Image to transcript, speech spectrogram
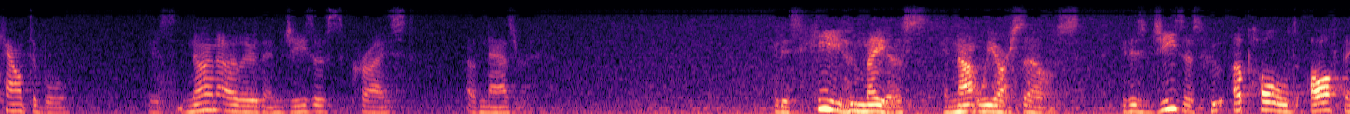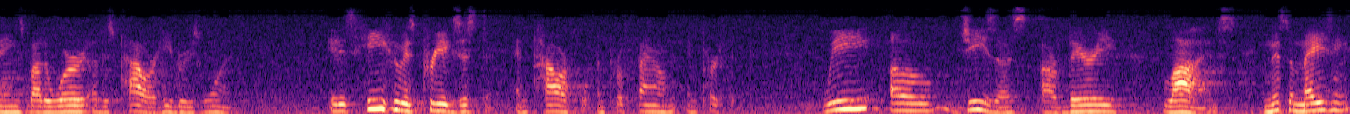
accountable is none other than Jesus Christ of Nazareth. It is He who made us and not we ourselves. It is Jesus who upholds all things by the word of his power, Hebrews 1. It is He who is pre existent and powerful and profound and perfect. We owe Jesus our very lives. And this amazing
